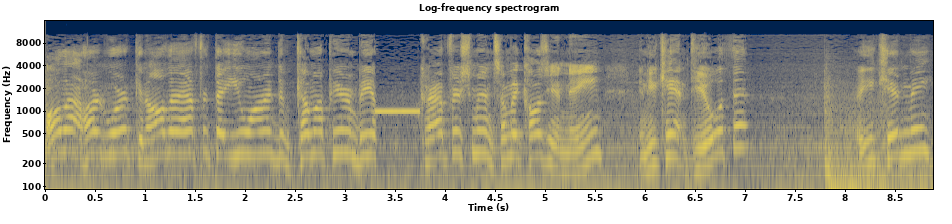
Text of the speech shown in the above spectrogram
All that hard work and all the effort that you wanted to come up here and be a crab fisherman, and somebody calls you a name and you can't deal with it? Are you kidding me?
